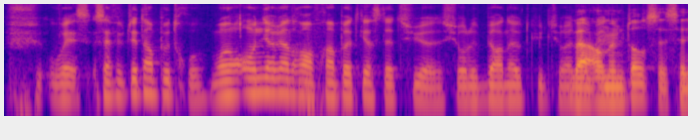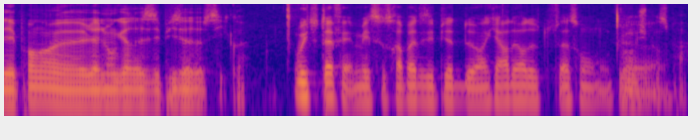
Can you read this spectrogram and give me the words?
pff, ouais, ça fait peut-être un peu trop. Bon, on y reviendra, on fera un podcast là-dessus, euh, sur le burn-out culturel. Bah, de en même temps, ça, ça dépend euh, la longueur des épisodes aussi, quoi. Oui, tout à fait, mais ce sera pas des épisodes de un quart d'heure de toute façon. Donc, Non, euh, je pense pas.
